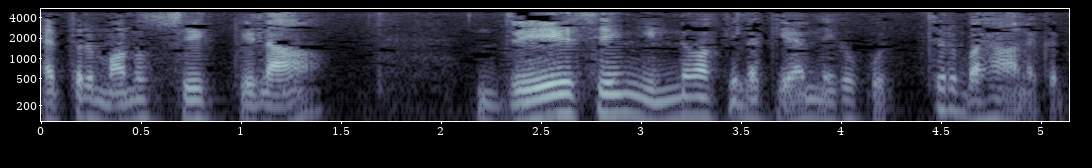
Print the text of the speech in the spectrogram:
ඇත්තට මිනිස්සෙක් වෙලා ද්වේෂයෙන් ඉන්නවා කියලා කියන්නේ ඒක කොච්චර භයානකද?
